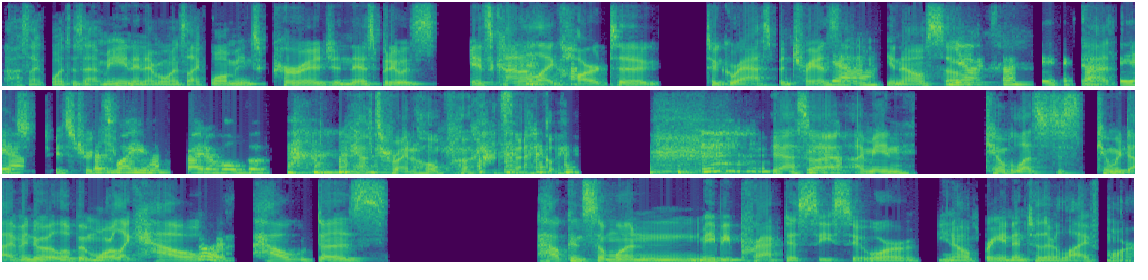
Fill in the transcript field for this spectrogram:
I was like, what does that mean? And everyone's like, well, it means courage and this, but it was, it's kind of like hard to, to grasp and translate, yeah. you know? So yeah, exactly. Exactly. Yeah, it's, yeah. it's tricky. That's why you have to write a whole book. you have to write a whole book. Exactly. yeah. So yeah. I, I, mean, can let's just, can we dive into it a little bit more? Like how, sure. how does, how can someone maybe practice Sisu or, you know, bring it into their life more?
